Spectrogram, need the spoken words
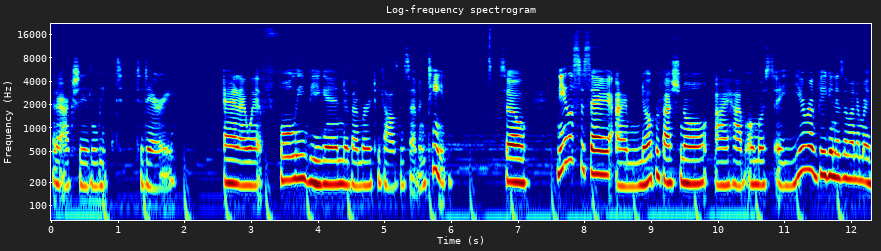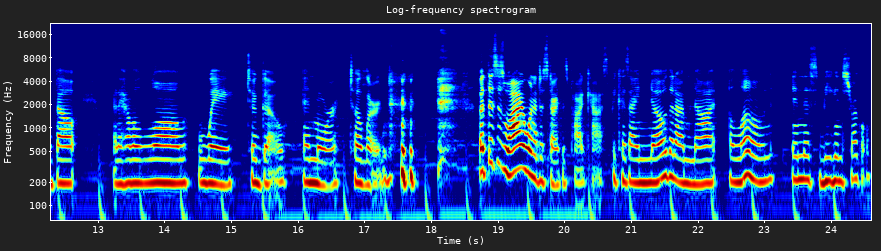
that are actually linked to dairy. And I went fully vegan November 2017. So, needless to say, I'm no professional. I have almost a year of veganism under my belt, and I have a long way to go and more to learn. but this is why I wanted to start this podcast because I know that I'm not alone in this vegan struggle.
